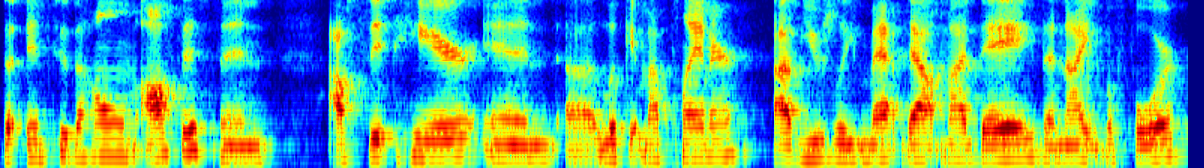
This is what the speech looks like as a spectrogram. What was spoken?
the, into the home office and I'll sit here and uh, look at my planner. I've usually mapped out my day the night before,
